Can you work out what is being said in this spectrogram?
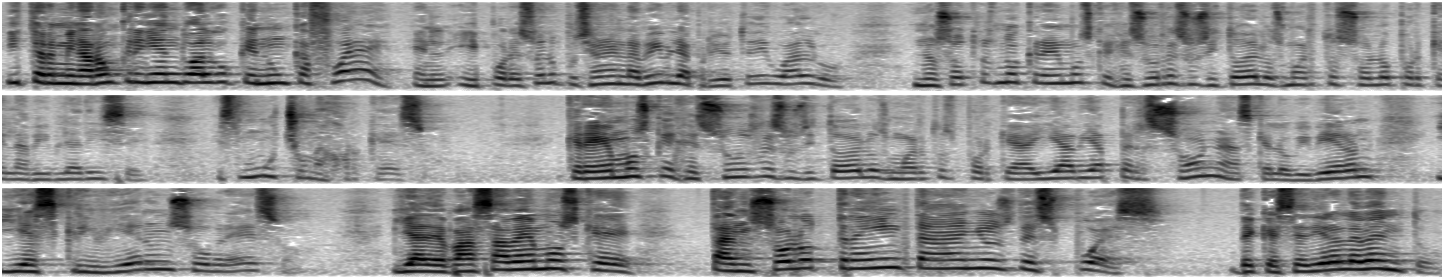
y terminaron creyendo algo que nunca fue. y por eso lo pusieron en la Biblia. Pero yo te digo algo, nosotros no creemos que Jesús resucitó de los muertos solo porque la Biblia dice. Es mucho mejor que eso. Creemos que Jesús resucitó de los muertos porque ahí había personas que lo vivieron y escribieron sobre eso. Y además sabemos que tan solo 30 años después de que se diera el evento,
